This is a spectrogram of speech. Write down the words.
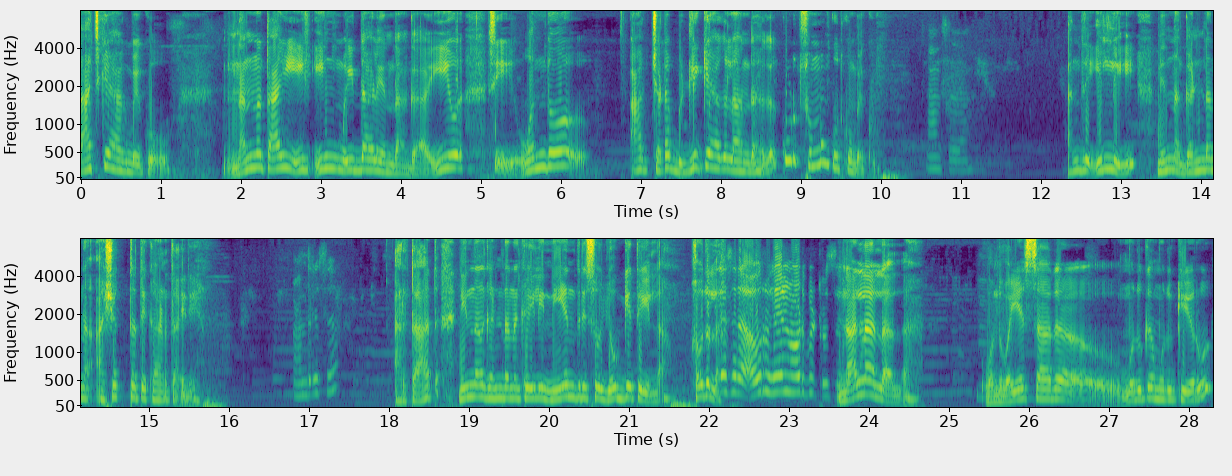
ನಾಚಿಕೆ ಆಗಬೇಕು. ನನ್ನ ತಾಯಿ ಹಿಂಗೆ ಇದ್ದಾಳೆ ಅಂದಾಗ ಈ ಸಿ ಒಂದು ಆ ಚಟ ಬಿಡಲಿಕ್ಕೆ ಆಗಲ್ಲ ಅಂದಾಗ ಕುಡಿದು ಸುಮ್ಮನೆ ಕೂತ್ಕೊಬೇಕು. ಅಂದರೆ ಇಲ್ಲಿ ನಿನ್ನ ಗಂಡನ ಅಶಕ್ತತೆ ಕಾಣ್ತಾ ಇದೆ. ಅಂದ್ರೆ ಸರ್? ಅರ್ಥಾತ್ ನಿನ್ನ ಗಂಡನ ಕೈಲಿ ನಿಯಂತ್ರಿಸೋ ಯೋಗ್ಯತೆ ಇಲ್ಲ. ಹೌದಲ್ಲ? ಅವರು ಸರ್ ಅವ್ರು ಹೇಳಿ ನೋಡ್ಬಿಟ್ರು ಅಲ್ಲ ಅಲ್ಲ ಅಲ್ಲ. ಒಂದು ವಯಸ್ಸಾದ ಮುದುಕ ಮುದುಕಿಯರು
